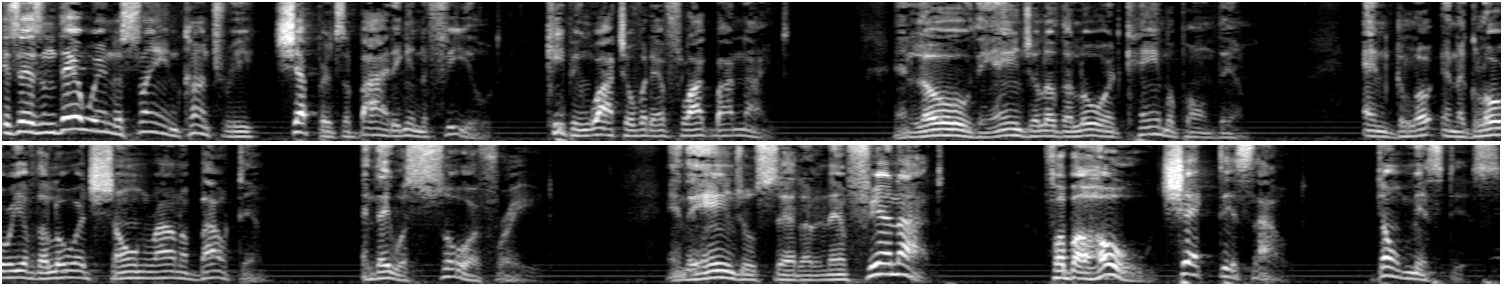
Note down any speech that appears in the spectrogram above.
It says, And there were in the same country shepherds abiding in the field, keeping watch over their flock by night. And lo, the angel of the Lord came upon them, and, glo- and the glory of the Lord shone round about them, and they were sore afraid. And the angel said unto them, Fear not, for behold, check this out. Don't miss this.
